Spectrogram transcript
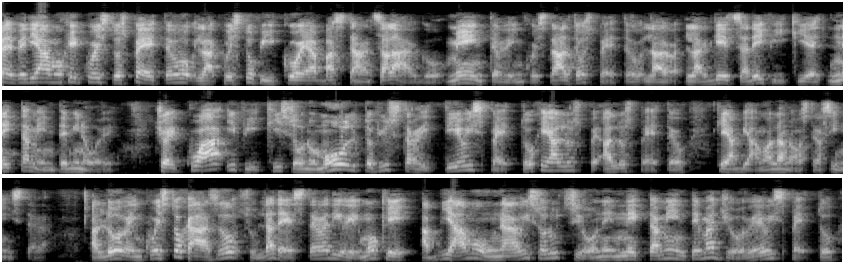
Beh, vediamo che questo spettro, la, questo picco è abbastanza largo, mentre in quest'altro spettro la larghezza dei picchi è nettamente minore. Cioè qua i picchi sono molto più stretti rispetto che allo, spe allo spettro che abbiamo alla nostra sinistra. Allora in questo caso sulla destra diremo che abbiamo una risoluzione nettamente maggiore rispetto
